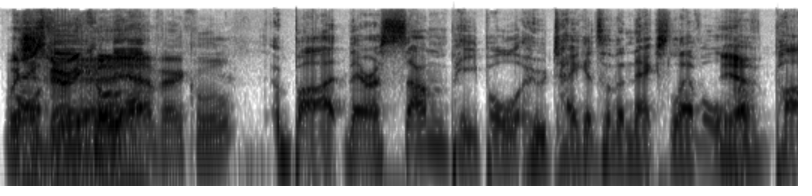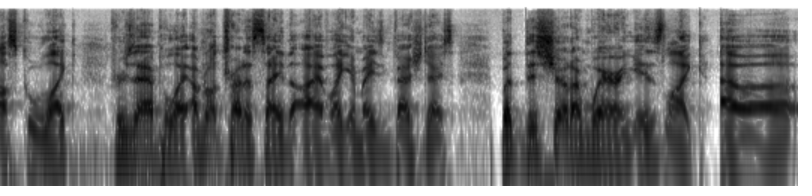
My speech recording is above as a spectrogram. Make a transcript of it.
which is very cool. Yeah, very cool. But there are some people who take it to the next level Yeah. of past cool. Like, for example, like I'm not trying to say that I have like amazing fashion taste, but this shirt I'm wearing is like uh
